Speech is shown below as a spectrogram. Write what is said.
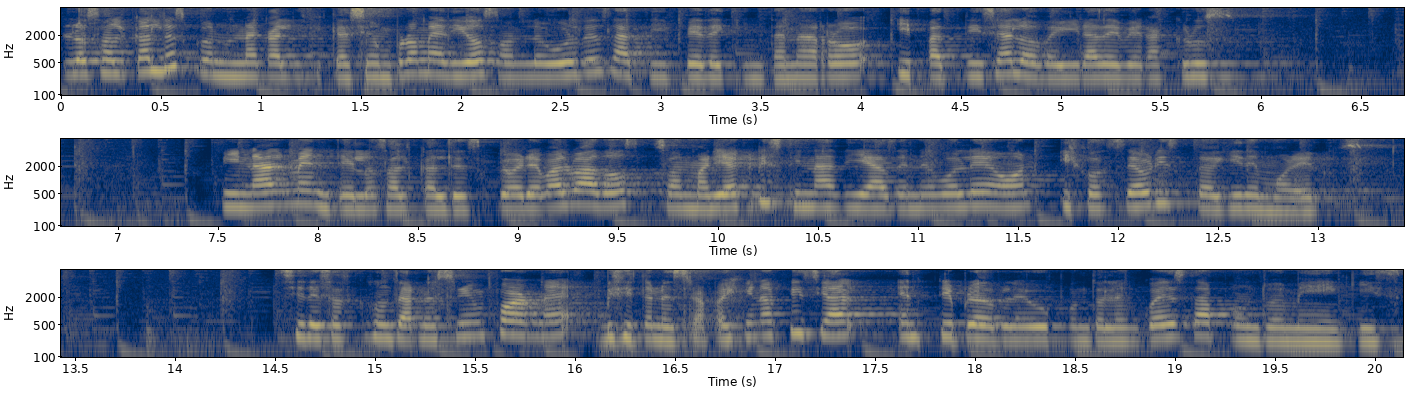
Los alcaldes con una calificación promedio son Lourdes Latife de Quintana Roo y Patricia Lobeira de Veracruz. Finalmente, los alcaldes peor evaluados son María Cristina Díaz de Nuevo León y José Oristogui de Morelos. Si deseas consultar nuestro informe, visita nuestra página oficial en www.lencuesta.mx.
